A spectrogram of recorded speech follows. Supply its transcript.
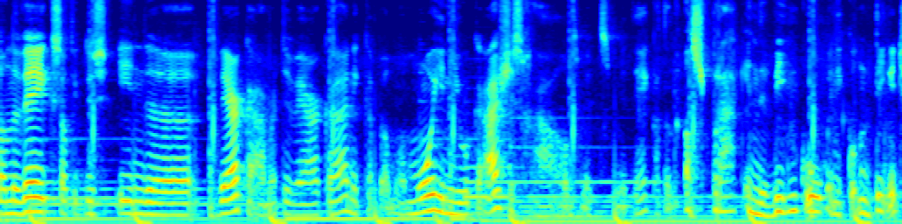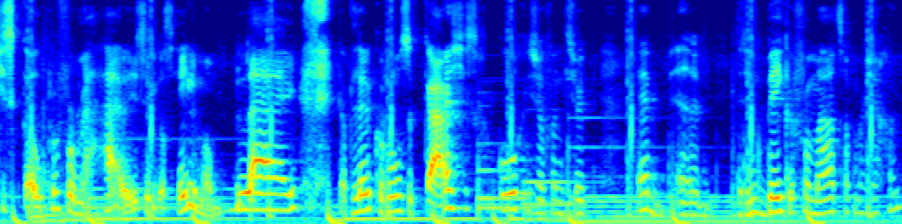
van de week zat ik dus in de werkkamer te werken. En ik heb allemaal mooie nieuwe kaarsjes gehaald. Met, met, ik had een afspraak in de winkel. En ik kon dingetjes kopen voor mijn huis. En ik was helemaal blij. Ik had leuke roze kaarsjes gekocht. Zo van die soort hè, eh, drinkbekerformaat, zou ik maar zeggen.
